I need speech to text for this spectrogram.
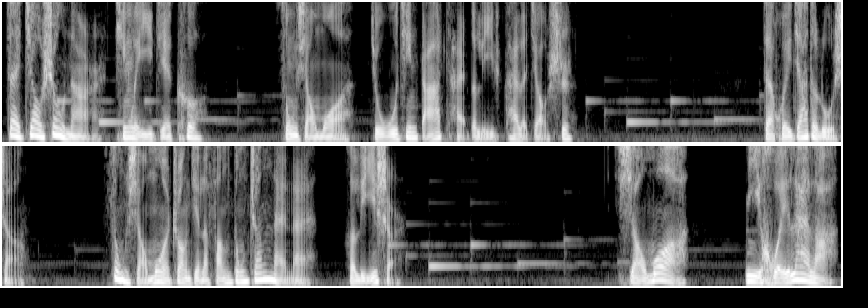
在教授那儿听了一节课，宋小沫就无精打采的离开了教室。在回家的路上，宋小沫撞见了房东张奶奶和李婶儿。小沫，你回来了。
